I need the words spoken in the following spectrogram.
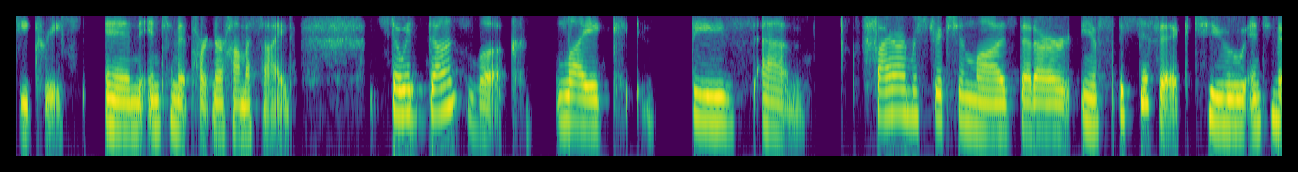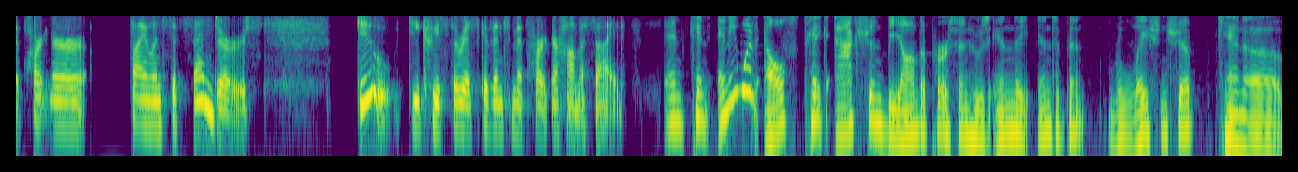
decrease in intimate partner homicide. So it does look like these um, firearm restriction laws that are you know specific to intimate partner violence offenders do decrease the risk of intimate partner homicide. And can anyone else take action beyond the person who's in the intimate relationship? Can a,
